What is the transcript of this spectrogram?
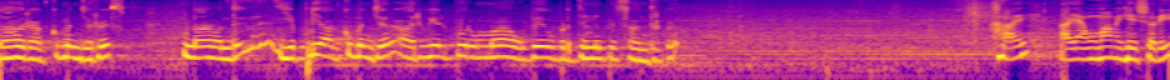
நான் ஒரு அக்குபஞ்சரிஸ்ட் நான் வந்து எப்படி அக்குபஞ்சர் அறிவியல் பூர்வமாக உபயோகப்படுத்துன்னு பேச வந்திருக்கேன். ஹாய் ஐ ஆம் உமா மகேஸ்வரி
